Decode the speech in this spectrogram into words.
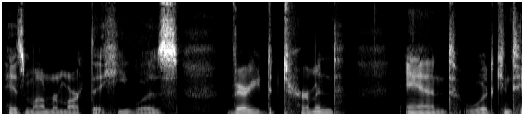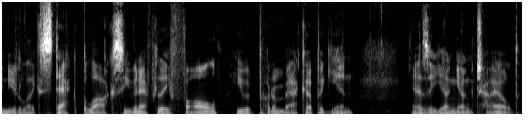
his mom remarked that he was very determined and would continue to like stack blocks even after they fall. He would put them back up again as a young, young child.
